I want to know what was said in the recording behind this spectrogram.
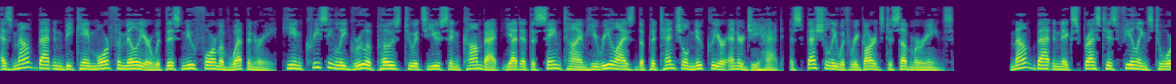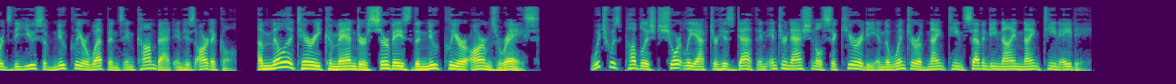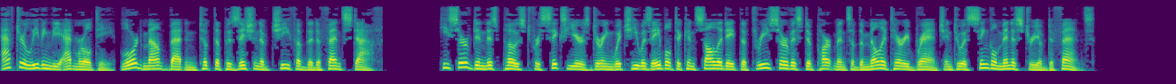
As Mountbatten became more familiar with this new form of weaponry, he increasingly grew opposed to its use in combat yet at the same time he realized the potential nuclear energy had, especially with regards to submarines. Mountbatten expressed his feelings towards the use of nuclear weapons in combat in his article, a Military Commander Surveys the Nuclear Arms Race, which was published shortly after his death in International Security in the winter of 1979–1980. After leaving the Admiralty, Lord Mountbatten took the position of Chief of the Defence Staff. He served in this post for six years during which he was able to consolidate the three service departments of the military branch into a single Ministry of Defence.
